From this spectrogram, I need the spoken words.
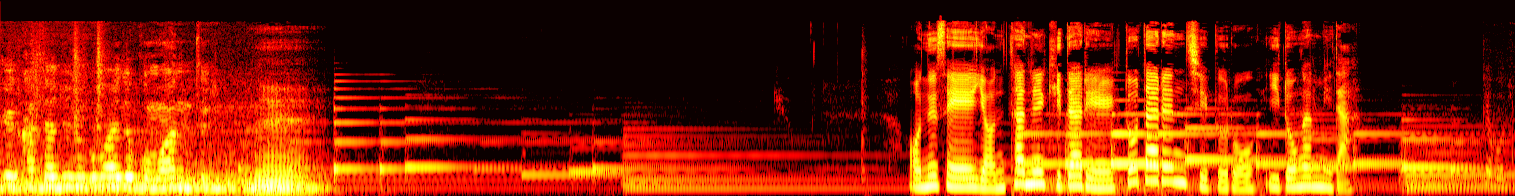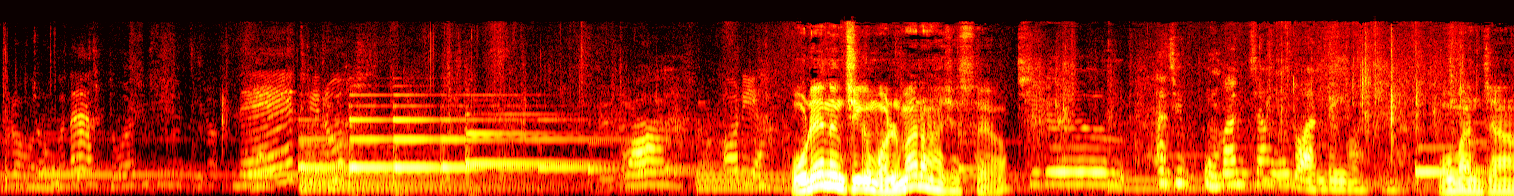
이렇게 갖다 주는 거 봐도 고마운데. 네. 어느새 연탄을 기다릴 또 다른 집으로 이동합니다. 못 들어오는구나. 네, 뒤로. 와, 허리야. 올해는 지금 얼마나 하셨어요? 지금 아직 5만 장도 안 된 것 같아요. 5만 장.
